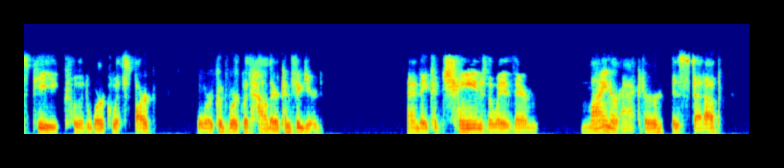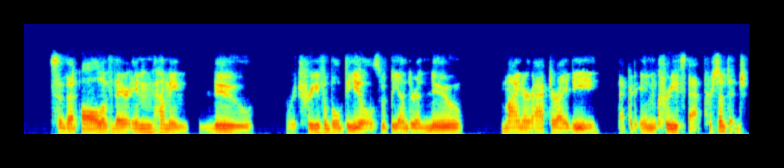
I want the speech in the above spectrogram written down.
.sp could work with Spark or could work with how they're configured. And they could change the way their miner actor is set up so that all of their incoming new retrievable deals would be under a new miner actor ID that could increase that percentage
